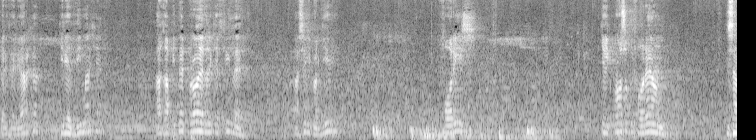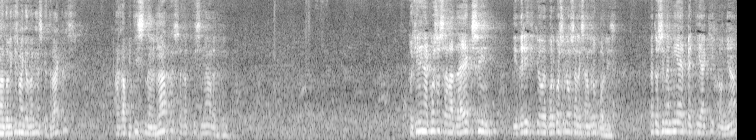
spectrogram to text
Περιφερειάρχα, κύριε Δήμαρχε, αγαπητέ πρόεδρε και φίλε Βασίλη Κορκίδη, φορείς και εκπρόσωποι φορέων της Ανατολικής Μακεδονίας και Θράκης, αγαπητοί συνεργάτες, αγαπητοί συνάδελφοι. Το 1946 ιδρύθηκε ο Εμπορικός Σύλλογος Αλεξανδρούπολης. Φέτος είναι μια επαιτειακή χρονιά,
